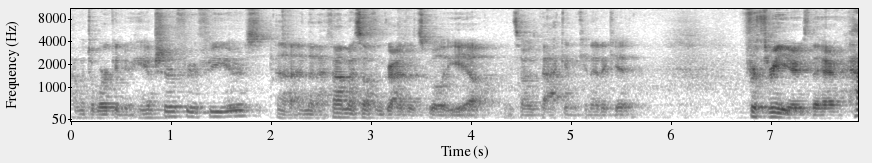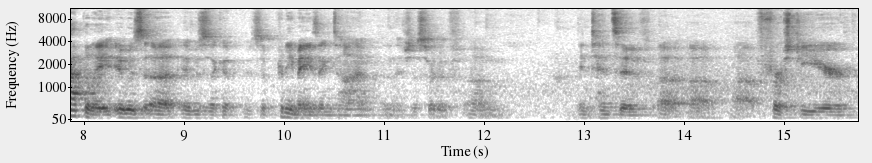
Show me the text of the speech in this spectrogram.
I went to work in New Hampshire for a few years, uh, and then I found myself in graduate school at Yale, and so I was back in Connecticut for three years there. Happily, it was a, it was like a it was a pretty amazing time, and there's just sort of um, intensive uh, uh, uh, first year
